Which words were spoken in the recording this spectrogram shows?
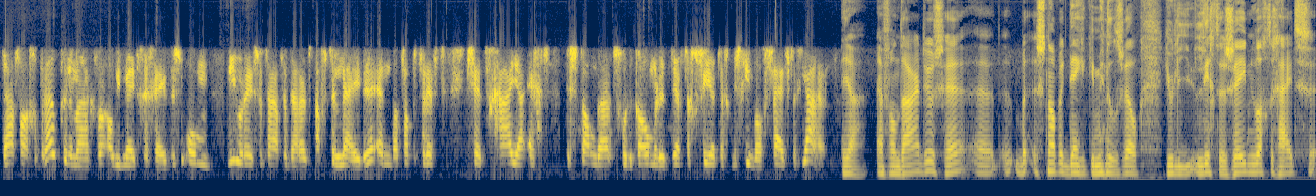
daarvan gebruik kunnen maken van al die meetgegevens om nieuwe resultaten daaruit af te leiden. En wat dat betreft zet Gaia echt standaard voor de komende 30, 40, misschien wel 50 jaar. Ja, en vandaar dus, hè, snap ik denk ik inmiddels wel jullie lichte zenuwachtigheid,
